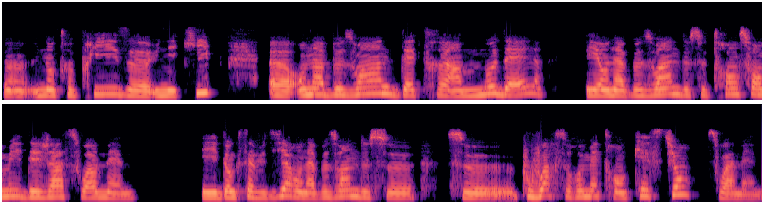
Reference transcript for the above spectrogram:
une entreprise, une équipe, on a besoin d'être un modèle et on a besoin de se transformer déjà soi-même. Et donc ça veut dire on a besoin de se, se pouvoir se remettre en question soi-même.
